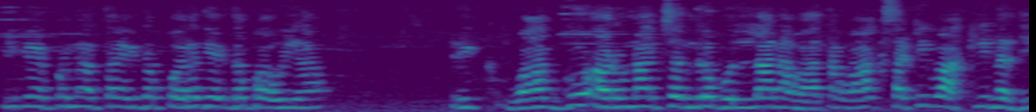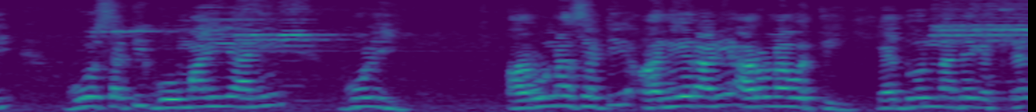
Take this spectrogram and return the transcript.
ठीक आहे पण आता एकदा परत एकदा पाहूया. ट्रिक वाघ गो अरुणा चंद्र बुल्ला नावा आता वाघसाठी वाकी नदी गोसाठी गोमाई आणि गोळी. अरुणासाठी अनेर आणि अरुणावती. या दोन नद्या घेतल्या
